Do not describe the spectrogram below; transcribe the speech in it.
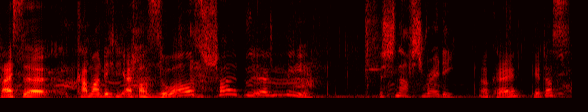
Weißt du, kann man dich nicht einfach so ausschalten irgendwie? Okay, geht das?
